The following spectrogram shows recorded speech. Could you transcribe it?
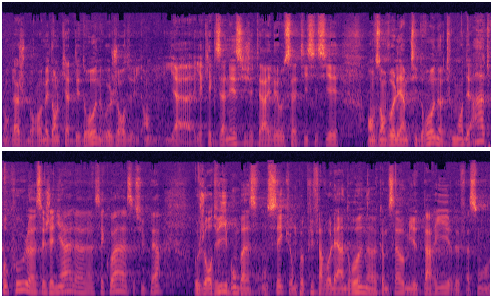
Donc là, je me remets dans le cadre des drones. Aujourd'hui, il, y a, quelques années, si j'étais arrivé au Satis ici en faisant voler un petit drone, tout le monde dit ah trop cool, c'est génial, c'est quoi, c'est super? Aujourd'hui, bon, bah, on sait qu'on ne peut plus faire voler un drone euh, comme ça au milieu de Paris de façon.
